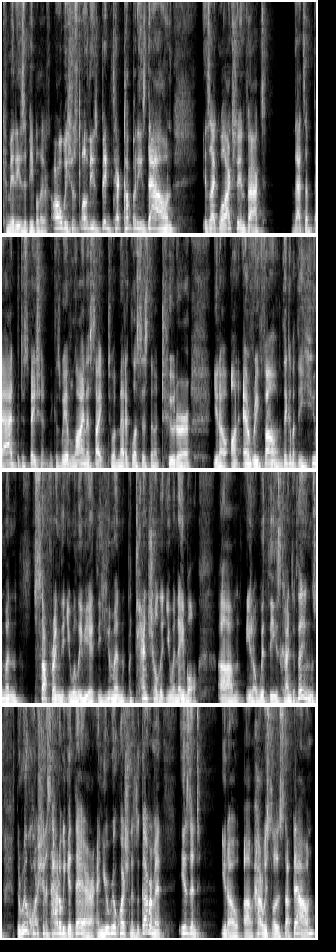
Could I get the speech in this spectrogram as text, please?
committees of people that are like, oh, we should slow these big tech companies down, is like, well, actually, in fact, that's a bad participation because we have line of sight to a medical assistant, a tutor, you know, on every phone. Think about the human suffering that you alleviate, the human potential that you enable um, you know, with these kinds of things. The real question is how do we get there? And your real question as the government isn't, you know, um, how do we slow this stuff down?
